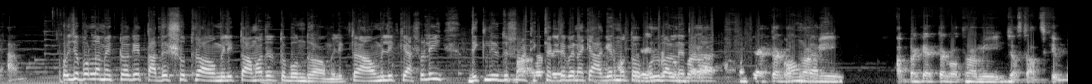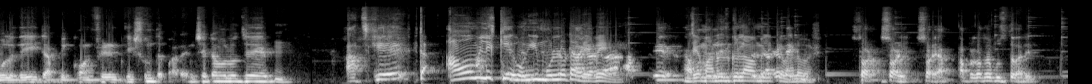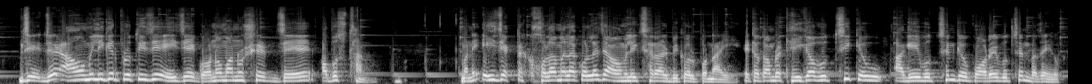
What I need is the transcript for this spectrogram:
ওই যে বললাম একটু আগে তাদের শত্রু আওয়ামী লীগ তো আমাদের তো বন্ধু আওয়ামী লীগ তো আওয়ামী লীগ কি আসলেই দিক নির্দেশনা ঠিকঠাক দেবে নাকি আগের মতো ভুলভাল নেতারা আপনাকে একটা কথা আমি আপনাকে একটা কথা আমি জাস্ট আজকে বলে দেই এটা আপনি কনফিডেন্টলি শুনতে পারেন। সেটা হলো যে আজকে আওয়ামী লীগ কি ওই মূল্যটা দেবে যে মানুষগুলো আওয়ামী লীগকে ভালোবাসে? সরি সরি সরি আপনার কথা বুঝতে পারি যে যে আওয়ামী লীগের প্রতি যে এই যে গণমানুষের যে অবস্থান মানে এই যে একটা খোলামেলা করলে যে আওয়ামী লীগ ছাড়া আর বিকল্প নাই এটা তো আমরা ঠিকা বুঝছি কেউ আগেই বুঝছেন কেউ পরে বুঝছেন বা যাই হোক।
